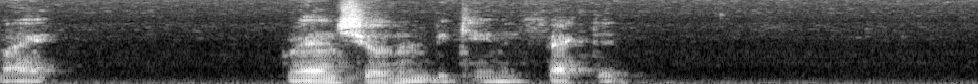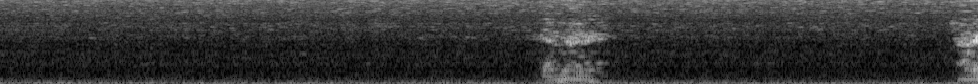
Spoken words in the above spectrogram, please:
My grandchildren became infected. And I, I,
